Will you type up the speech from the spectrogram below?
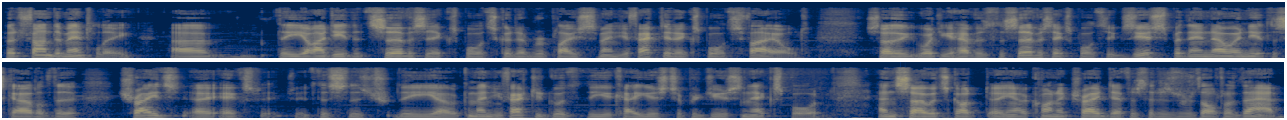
but fundamentally, uh, the idea that service exports could have replaced manufactured exports failed. So what you have is the service exports exist, but they're nowhere near the scale of the trades, uh, ex- the, the uh, manufactured goods the UK used to produce and export, and so it's got you know, a chronic trade deficit as a result of that.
